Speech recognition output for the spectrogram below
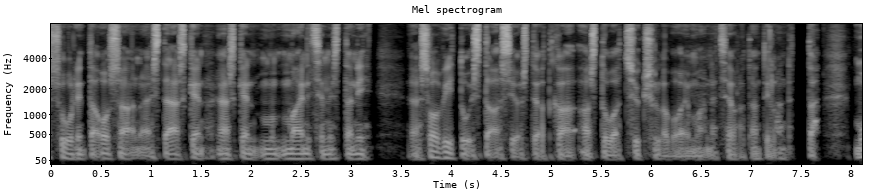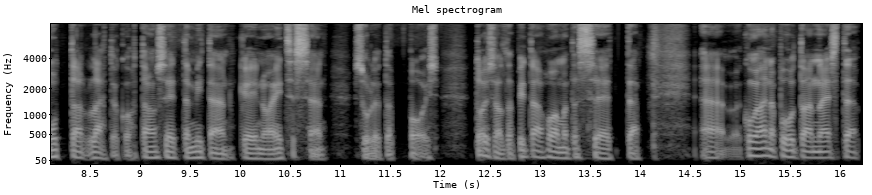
suurinta osaa näistä äsken, äsken mainitsemistani sovituista asioista, jotka astuvat syksyllä voimaan, että seurataan tilannetta. Mutta lähtökohta on se, että mitään keinoa itsessään suljeta pois. Toisaalta pitää huomata se, että kun me aina puhutaan näistä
